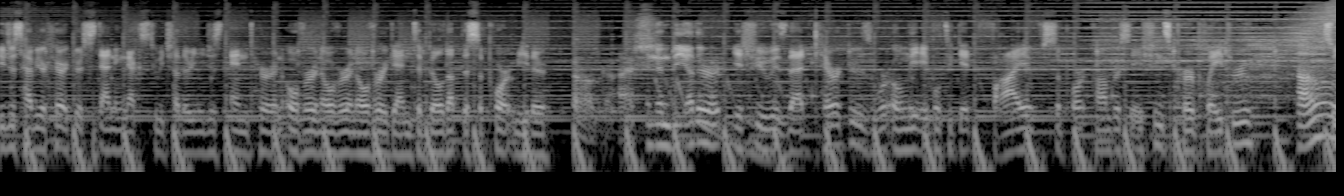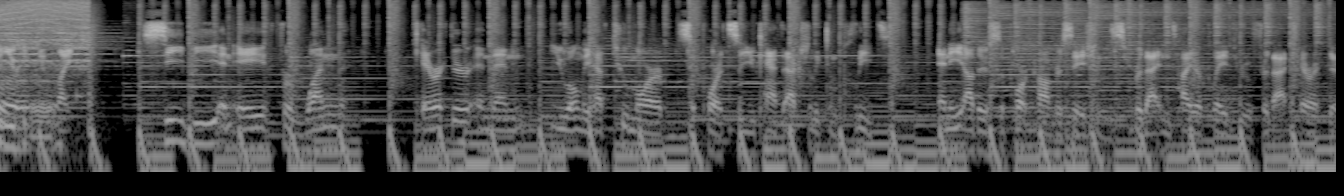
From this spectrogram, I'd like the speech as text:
you just have your characters standing next to each other, and you just end turn over and over and over again to build up the support meter. Oh gosh. And then the other issue is that characters were only able to get five support conversations per playthrough. Oh. So you could get like C, B, and A for one character, and then you only have two more supports, so you can't actually complete any other support conversations for that entire playthrough for that character.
